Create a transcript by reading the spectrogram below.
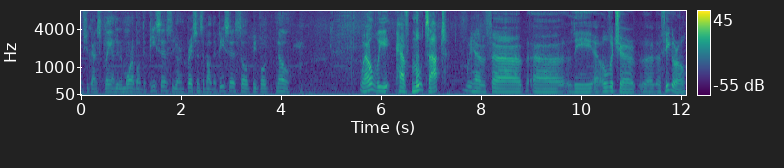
If you can explain a little more about the pieces, your impressions about the pieces, so people know. Well, we have Mozart, we have uh, uh, the uh, overture uh, Figaro,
